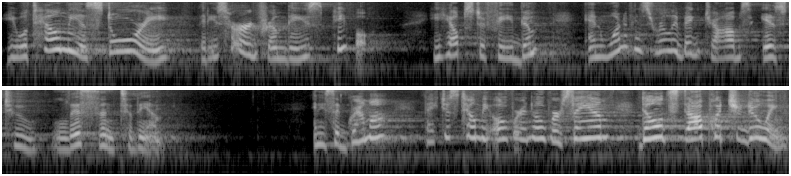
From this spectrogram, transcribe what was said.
he will tell me a story that he's heard from these people. He helps to feed them, and one of his really big jobs is to listen to them. And he said, Grandma, they just tell me over and over, Sam, don't stop what you're doing.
